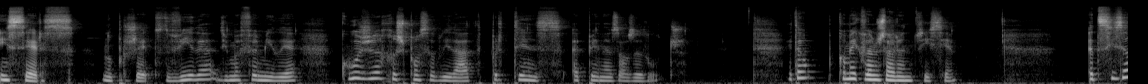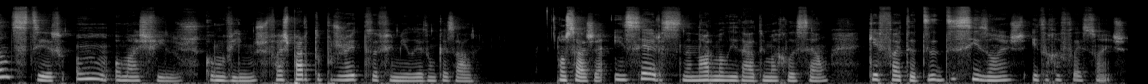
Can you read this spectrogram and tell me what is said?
insere-se no projeto de vida de uma família cuja responsabilidade pertence apenas aos adultos. Então, como é que vamos dar a notícia? A decisão de se ter um ou mais filhos, como vimos, faz parte do projeto da família de um casal. Ou seja, insere-se na normalidade de uma relação que é feita de decisões e de reflexões.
